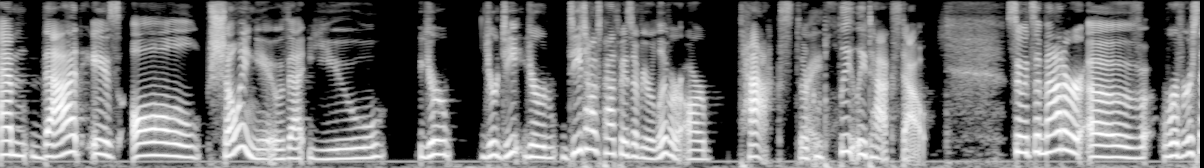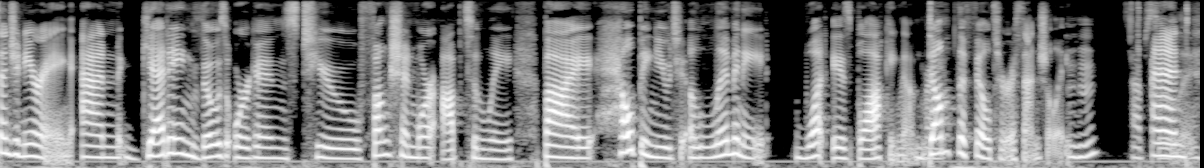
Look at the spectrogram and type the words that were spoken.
And that is all showing you that you, your, your, de- your detox pathways of your liver are taxed. They're Right. completely taxed out. So it's a matter of reverse engineering and getting those organs to function more optimally by helping you to eliminate what is blocking them. Right. Dump the filter essentially. Mhm. And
